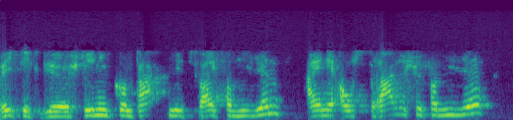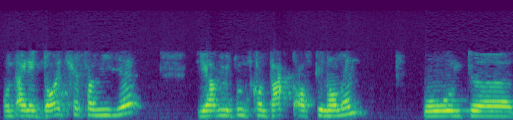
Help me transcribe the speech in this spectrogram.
Richtig, wir stehen in Kontakt mit zwei Familien, eine australische Familie und eine deutsche Familie. Die haben mit uns Kontakt aufgenommen. Und äh,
